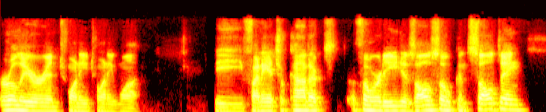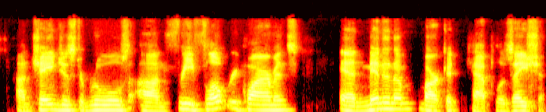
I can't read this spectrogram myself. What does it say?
earlier in 2021. The Financial Conduct Authority is also consulting on changes to rules on free float requirements and minimum market capitalization.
